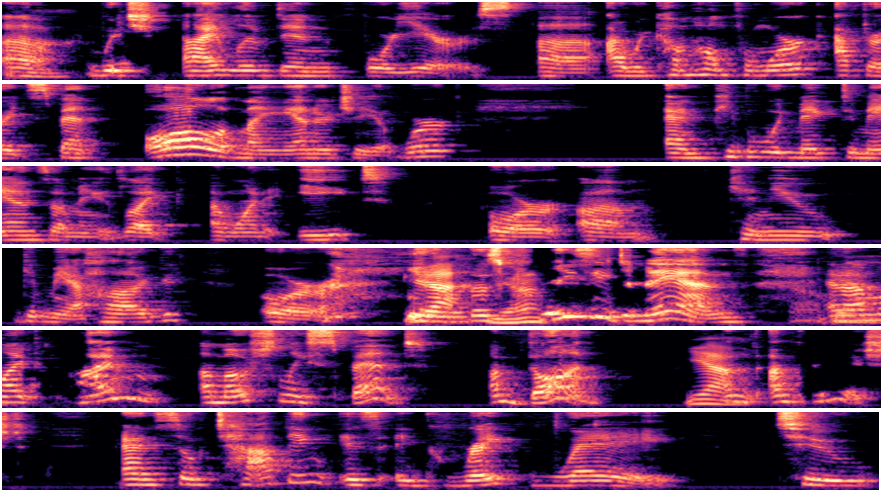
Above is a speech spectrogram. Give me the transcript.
Uh, yeah. which I lived in for years. Uh, I would come home from work after I'd spent all of my energy at work, and people would make demands on me like, I want to eat, or um, can you give me a hug? Or, you yeah. know, those yeah. crazy demands. And I'm like, I'm emotionally spent. I'm done. Yeah. I'm, I'm finished. And so tapping is a great way to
